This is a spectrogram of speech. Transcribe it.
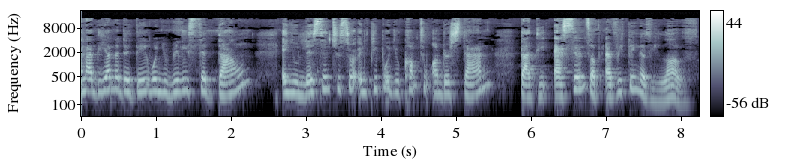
And at the end of the day, when you really sit down and you listen to certain people, you come to understand that the essence of everything is love.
